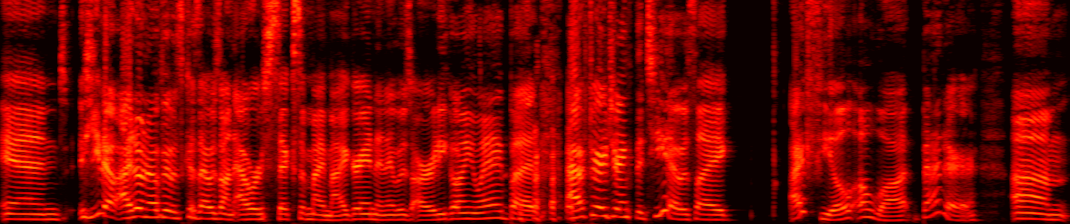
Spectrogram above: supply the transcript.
And, you know, I don't know if it was because I was on hour six of my migraine and it was already going away. But after I drank the tea, I was like, I feel a lot better. Um,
